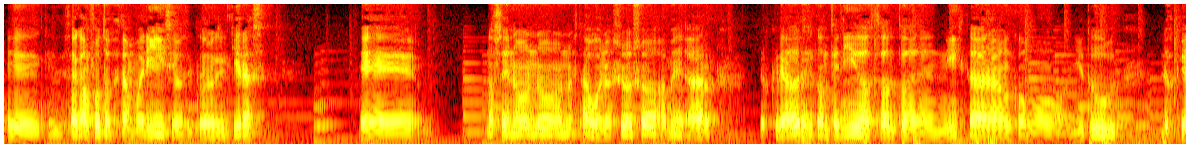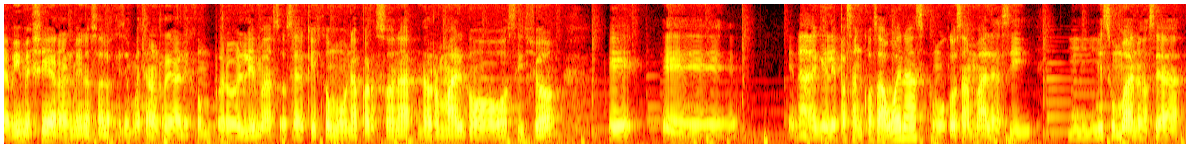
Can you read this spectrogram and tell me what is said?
que, que sacan fotos que están buenísimas y todo lo que quieras, eh, no sé, no, no, no está bueno. Yo, yo, a, ver, los creadores de contenidos, tanto en Instagram como en YouTube, los que a mí me llegan al menos son los que se muestran reales, con problemas, o sea, que es como una persona normal como vos y yo, que, eh, que nada, que le pasan cosas buenas como cosas malas y, y es humano, o sea,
